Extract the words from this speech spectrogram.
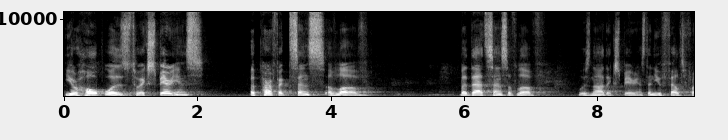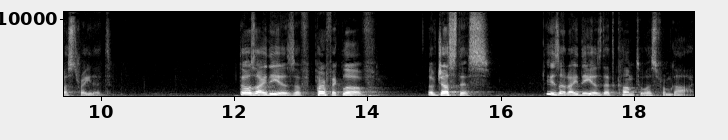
your hope was to experience a perfect sense of love. But that sense of love was not experienced, and you felt frustrated. Those ideas of perfect love, of justice, these are ideas that come to us from God.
